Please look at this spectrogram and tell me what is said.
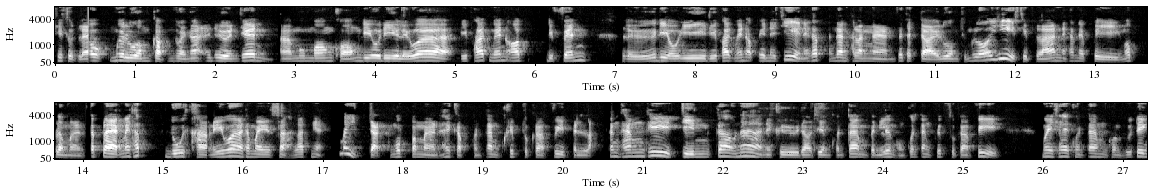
ที่สุดแล้วเมื่อรวมกับหน่วยงานอื่นๆ เช่นมุมมองของ DoD หรือว่า Department of Defense หรือ DOE Department of Energy นะครับทางด้านพลังงานก็จะจ่ายรวมถึง 120 ล้านนะครับในปีงบประมาณแต่แปลกไหมครับ ดูข่าวนี้ว่าทำไมสหรัฐเนี่ยไม่จัดงบประมาณให้กับควอนตัมคริปโตกราฟีเป็นหลัก ทั้งๆที่จีนก้าวหน้าเนี่ยคือดาวเทียมควอนตัมเป็นเรื่องของควอนตัมคริปโตกราฟีไม่ใช่ควอนตัมคอมพิวติ้ง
